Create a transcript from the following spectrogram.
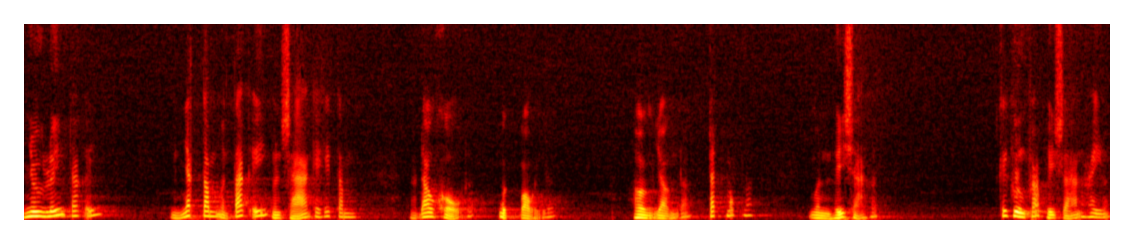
như lý tác ý. Mình nhắc tâm, mình tác ý, mình xả cái cái tâm đau khổ đó, bực bội đó, hờn giận đó, trách móc đó mình hỷ xả hết. Cái phương pháp hỷ xả nó hay lắm.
